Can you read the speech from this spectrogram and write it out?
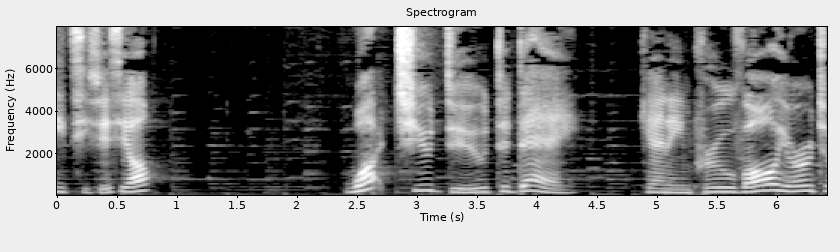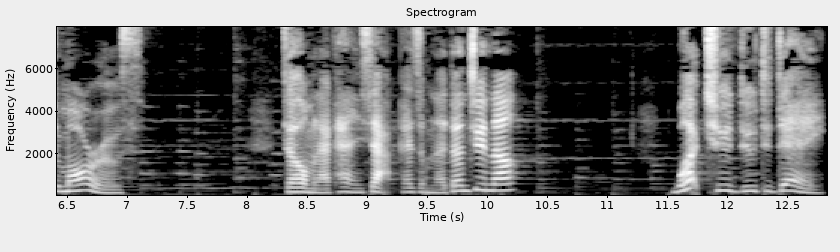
一起学习哦。What you do today can improve all your tomorrows。最后我们来看一下该怎么来断句呢？What you do today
